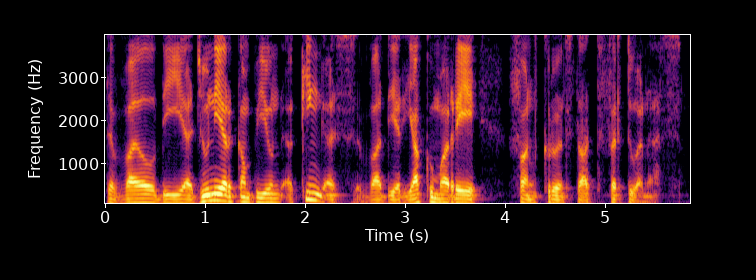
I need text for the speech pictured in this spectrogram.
terwyl die junior kampioen 'n King is wat deur Jaco Maree van Kroonstad vertoon is.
